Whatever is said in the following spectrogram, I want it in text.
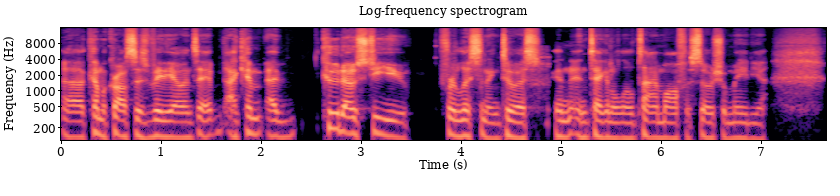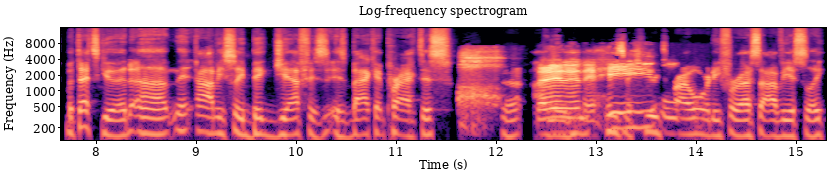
uh, come across this video and say, "I can." I, kudos to you for listening to us and, and taking a little time off of social media. But that's good. Uh, obviously, Big Jeff is is back at practice. Oh, uh, man, mean, he's a huge priority for us, obviously.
